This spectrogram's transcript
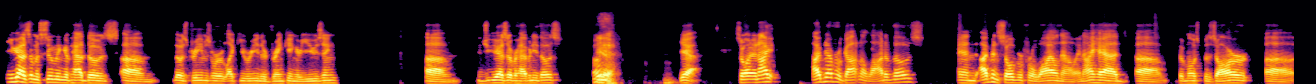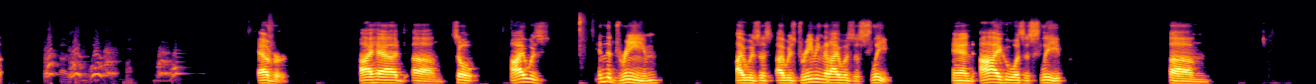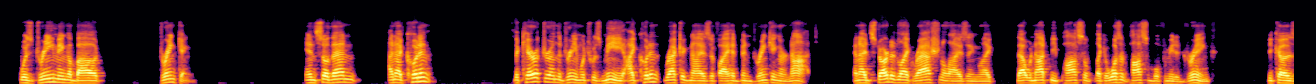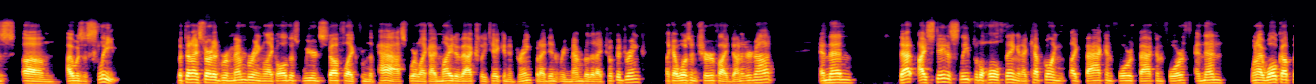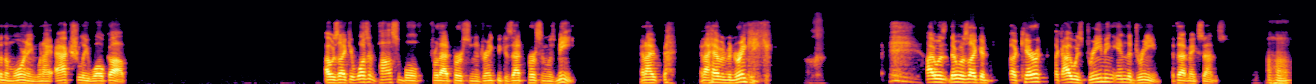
you guys, I'm assuming have had those um those dreams where like you were either drinking or using. Um, did you guys ever have any of those? Oh Yeah. yeah. Yeah. So and I I've never gotten a lot of those and I've been sober for a while now and I had uh the most bizarre uh ever. I had um so I was in the dream I was as- I was dreaming that I was asleep and I who was asleep um was dreaming about drinking. And so then, and I couldn't, the character in the dream, which was me, I couldn't recognize if I had been drinking or not. And I'd started like rationalizing, like, that would not be possible. Like, it wasn't possible for me to drink because um, I was asleep. But then I started remembering like all this weird stuff, like from the past, where like I might have actually taken a drink, but I didn't remember that I took a drink. Like I wasn't sure if I'd done it or not. And then that I stayed asleep for the whole thing and I kept going like back and forth, back and forth. And then when I woke up in the morning, when I actually woke up, I was like, it wasn't possible for that person to drink because that person was me. And I and I haven't been drinking. I was there was like a, a character like I was dreaming in the dream, if that makes sense. Uh-huh.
